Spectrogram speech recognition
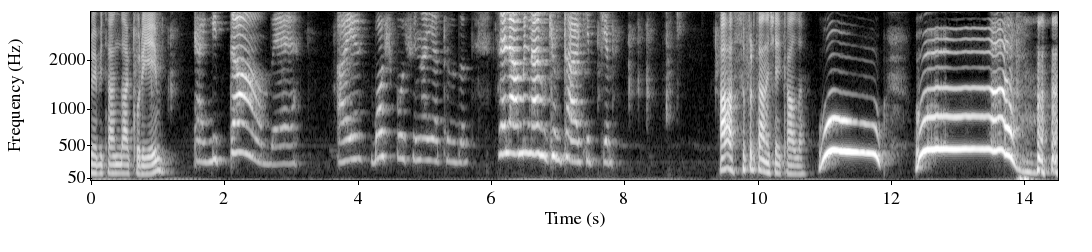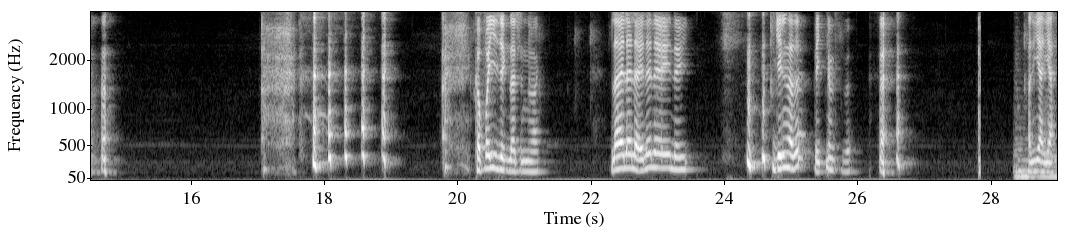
Şuraya bir tane daha koruyayım. Ya gitti abi. Ay boş boşuna yatırdın. Selamünaleyküm takipçim. Aa sıfır tane şey kaldı. Woo! Woo! Kafayı yiyecekler şimdi bak. Lay lay lay lay lay lay. Gelin hadi. Bekliyorum sizi. hadi gel gel.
